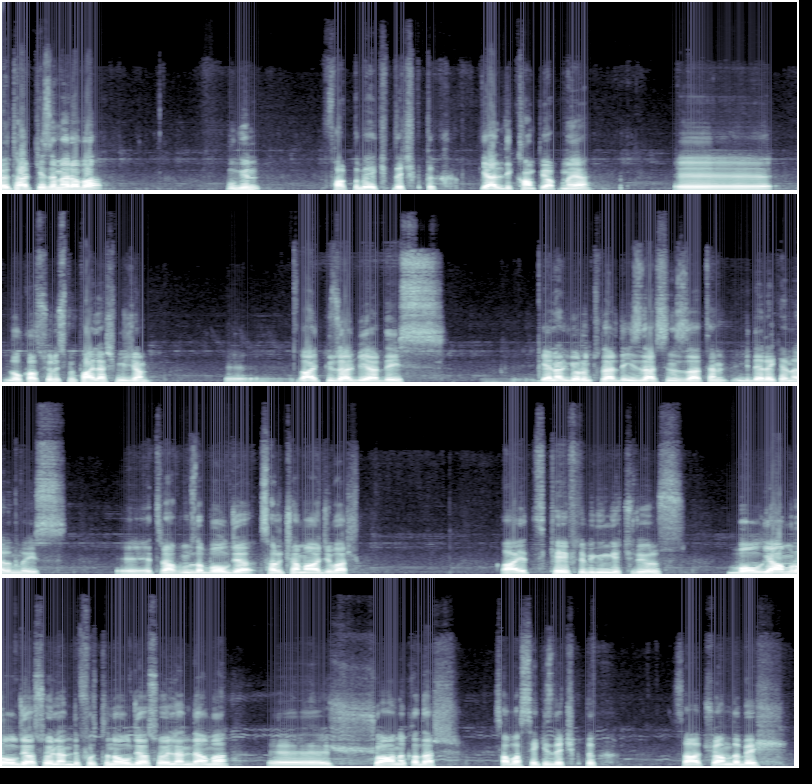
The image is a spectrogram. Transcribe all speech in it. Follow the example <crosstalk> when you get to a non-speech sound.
Evet herkese merhaba. Bugün farklı bir ekiple çıktık. Geldik kamp yapmaya. Ee, lokasyon ismi paylaşmayacağım. Ee, gayet güzel bir yerdeyiz. Genel görüntülerde izlersiniz zaten. Bir dere kenarındayız. Ee, etrafımızda bolca sarıçam ağacı var. Gayet keyifli bir gün geçiriyoruz. Bol yağmur olacağı söylendi, fırtına olacağı söylendi ama ee, şu ana kadar sabah 8'de çıktık. Saat şu anda 5.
